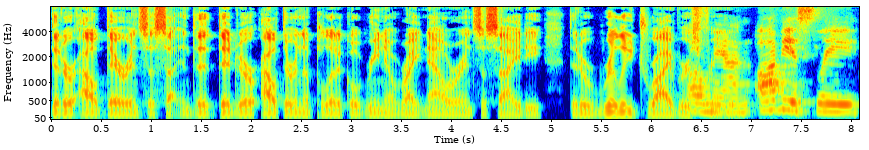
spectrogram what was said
That are out there in society that, that are out there in the political arena right now or in society that are really drivers oh man you? obviously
